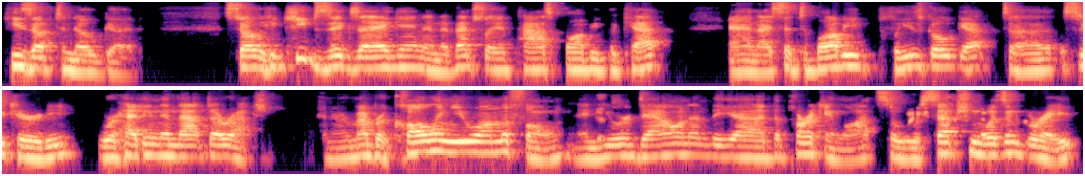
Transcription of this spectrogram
He's up to no good. So he keeps zigzagging, and eventually I passed Bobby Paquette. And I said to Bobby, please go get uh, security. We're heading in that direction. And I remember calling you on the phone, and you were down in the uh, the parking lot, so reception wasn't great.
